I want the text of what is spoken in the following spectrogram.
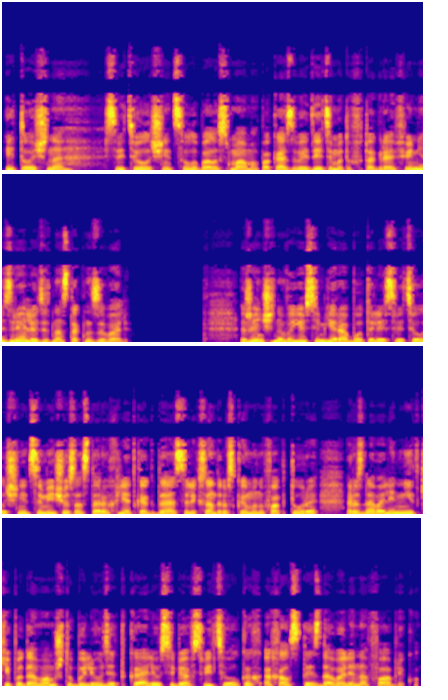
И точно, светелочница улыбалась мама, показывая детям эту фотографию. Не зря люди нас так называли. Женщины в ее семье работали светелочницами еще со старых лет, когда с Александровской мануфактуры раздавали нитки по домам, чтобы люди ткали у себя в светелках, а холсты сдавали на фабрику.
